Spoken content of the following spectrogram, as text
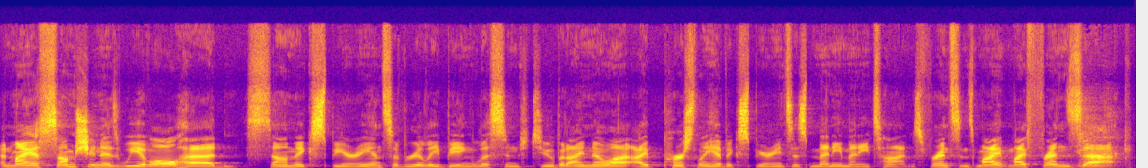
And my assumption is we have all had some experience of really being listened to, but I know I, I personally have experienced this many, many times. For instance, my, my friend Zach,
